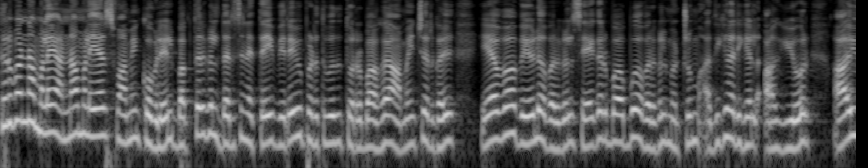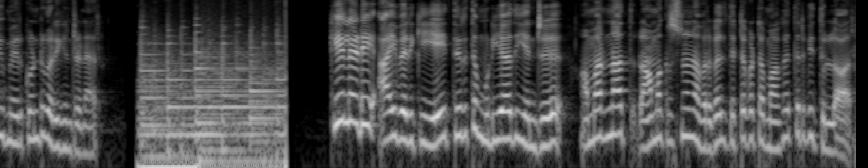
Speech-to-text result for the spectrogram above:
திருவண்ணாமலை அண்ணாமலையார் சுவாமி கோவிலில் பக்தர்கள் தரிசனத்தை விரைவுபடுத்துவது தொடர்பாக அமைச்சர்கள் ஏவா வேலு அவர்கள் சேகர்பாபு அவர்கள் மற்றும் அதிகாரிகள் ஆகியோர் ஆய்வு மேற்கொண்டு வருகின்றனர். கீழடி ஆய்வறிக்கையை திருத்த முடியாது என்று அமர்நாத் ராமகிருஷ்ணன் அவர்கள் திட்டவட்டமாக தெரிவித்துள்ளார்.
